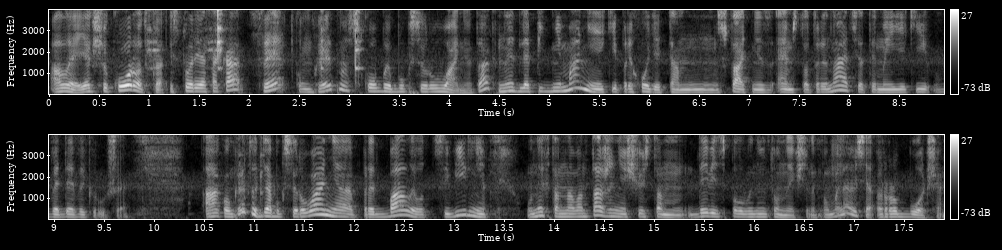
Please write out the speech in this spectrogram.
Але якщо коротко, історія така: це конкретно скоби буксирування, так не для піднімання, які приходять там штатні з М113, які ВД викручує. А конкретно для буксирування придбали от цивільні. У них там навантаження щось там 9,5 тонн, якщо не помиляюся, робоче.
